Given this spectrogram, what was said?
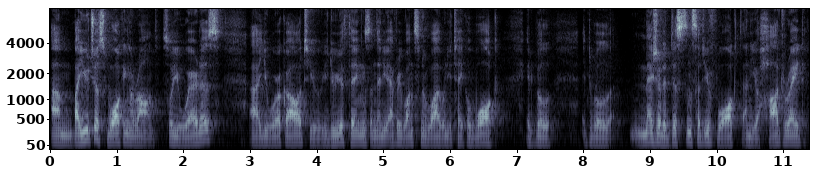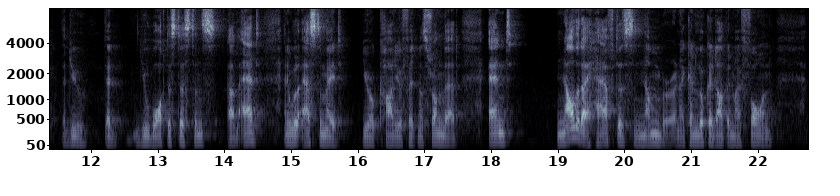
um, by you just walking around. So you wear this, uh, you work out, you, you do your things, and then you every once in a while when you take a walk, it will it will measure the distance that you've walked and your heart rate that you that you walk this distance um, at, and it will estimate your cardio fitness from that. And now that I have this number and I can look it up in my phone,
